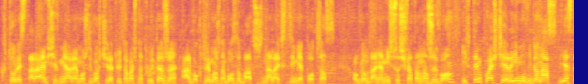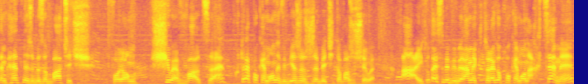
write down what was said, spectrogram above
który starałem się w miarę możliwości retweetować na Twitterze, albo który można było zobaczyć na livestreamie podczas oglądania Mistrzostw Świata na żywo. I w tym questie Ray mówi do nas, jestem chętny, żeby zobaczyć Twoją siłę w walce, które Pokémony wybierzesz, żeby Ci towarzyszyły. A, i tutaj sobie wybieramy, którego Pokémona chcemy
